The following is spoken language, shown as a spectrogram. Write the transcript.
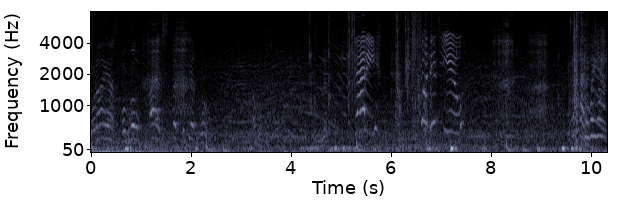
When I ask for rope, I expect to get rope. I'm gonna just gonna have to listen. Daddy. God, it's you. I gotta find a way out.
